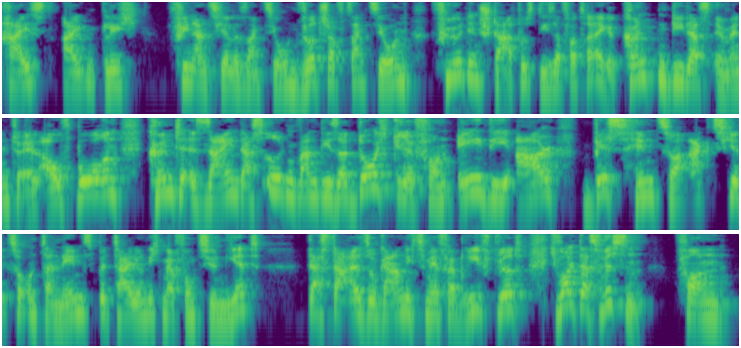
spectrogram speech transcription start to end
heißt eigentlich finanzielle Sanktionen, Wirtschaftssanktionen für den Status dieser Verträge. Könnten die das eventuell aufbohren? Könnte es sein, dass irgendwann dieser Durchgriff von ADR bis hin zur Aktie, zur Unternehmensbeteiligung nicht mehr funktioniert? Dass da also gar nichts mehr verbrieft wird? Ich wollte das wissen von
